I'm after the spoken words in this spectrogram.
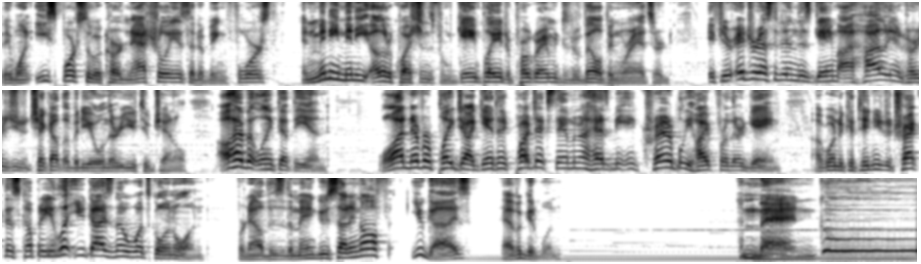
they want esports to occur naturally instead of being forced, and many, many other questions from gameplay to programming to developing were answered. If you're interested in this game, I highly encourage you to check out the video on their YouTube channel. I'll have it linked at the end. While I never played Gigantic, Project Stamina has me incredibly hyped for their game. I'm going to continue to track this company and let you guys know what's going on. For now, this is the Mangoose signing off. You guys have a good one. Mangoose!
